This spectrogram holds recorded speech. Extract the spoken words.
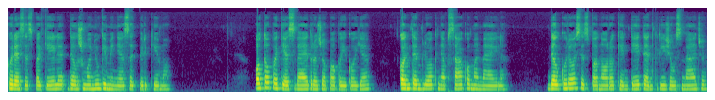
kurias jis pakėlė dėl žmonių giminės atpirkimo. O to paties veidrodžio pabaigoje kontempliuok neapsakomą meilę, dėl kurios jis panoro kentėti ant kryžiaus medžio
